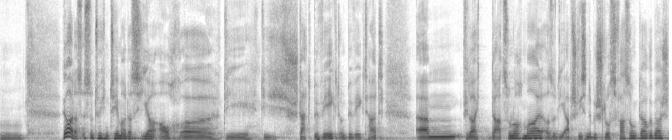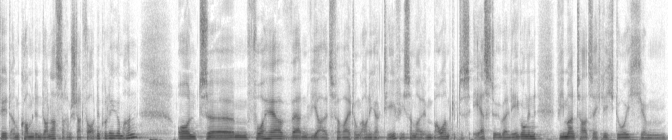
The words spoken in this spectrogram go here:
Mhm. Ja, das ist natürlich ein Thema, das hier auch äh, die, die Stadt bewegt und bewegt hat. Ähm, vielleicht dazu nochmal, also die abschließende Beschlussfassung darüber steht am kommenden Donnerstag im Stadtverordnetenkollegium an. Und ähm, vorher werden wir als Verwaltung auch nicht aktiv. Ich sage mal, im Bauamt gibt es erste Überlegungen, wie man tatsächlich durch ähm,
